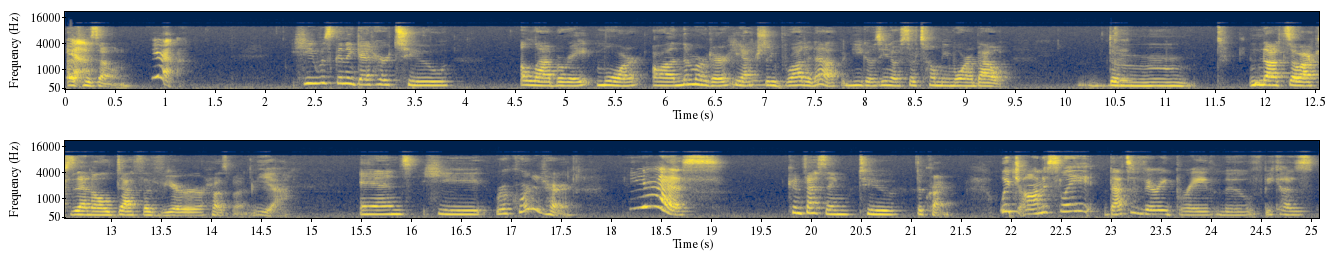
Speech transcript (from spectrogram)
of his own. Yeah. He was going to get her to elaborate more on the murder. He mm-hmm. actually brought it up and he goes, You know, so tell me more about the m- not so accidental death of your husband. Yeah. And he recorded her Yes. Confessing to the crime. Which honestly, that's a very brave move because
